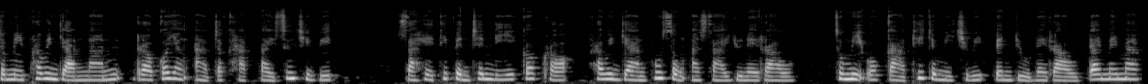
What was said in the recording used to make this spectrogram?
จะมีพระวิญญาณนั้น เราก็ยังอาจจะขาดไปซึ่งชีวิต สาเหตุที่เป็นเช่นนี้ก็เพราะพระวิญญาณผู้ทรงอาศัยอยู่ในเราทรงมีโอกาสที่จะมีชีวิตเป็นอยู่ในเราได้ไม่มาก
